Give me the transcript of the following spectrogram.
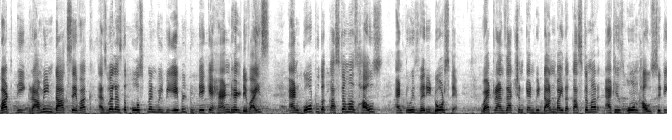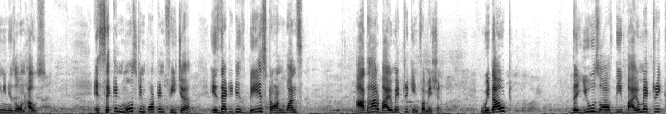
but the Grameen Dak Sevak as well as the postman will be able to take a handheld device and go to the customer's house and to his very doorstep where transaction can be done by the customer at his own house, sitting in his own house. A second most important feature is that it is based on one's Aadhaar biometric information. Without the use of the biometric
